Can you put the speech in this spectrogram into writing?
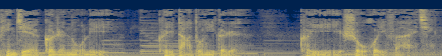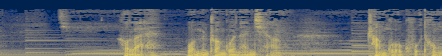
凭借个人努力可以打动一个人，可以收获一份爱情。后来我们撞过南墙，尝过苦痛，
